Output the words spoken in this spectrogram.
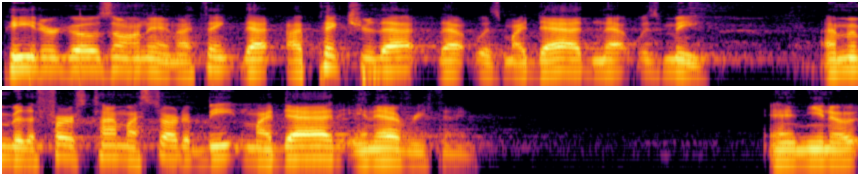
Peter goes on in. I think that, I picture that. That was my dad and that was me. I remember the first time I started beating my dad in everything. And, you know,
